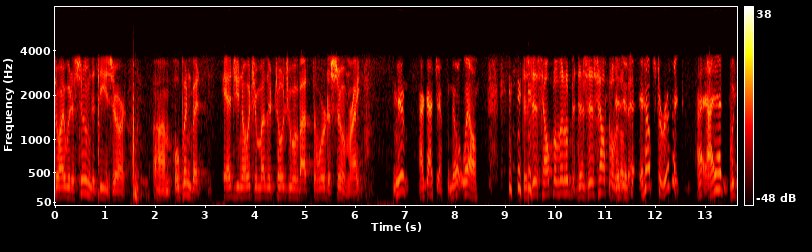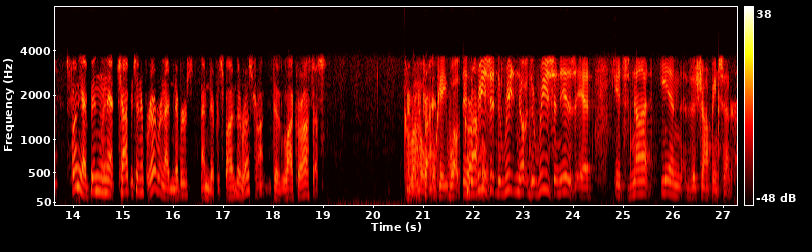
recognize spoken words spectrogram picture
So I would assume that these are um, open. But Ed, you know what your mother told you about the word assume, right? Yeah, I got you. Know it well. Does this help a little bit? Does this help a little it, bit? it helps terrific. I, I had. It's funny. I've been in that shopping center forever, and I've never, I've never spotted the restaurant, the La Carrasas. I'm gonna try Carajo. Okay. Well, the reason the reason no, the reason is Ed, it's not in the shopping center.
